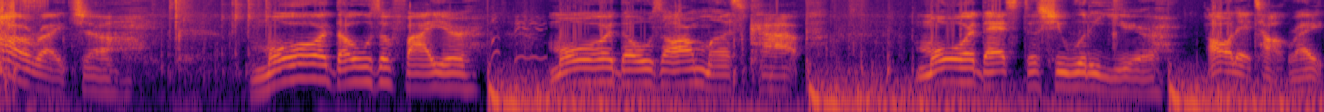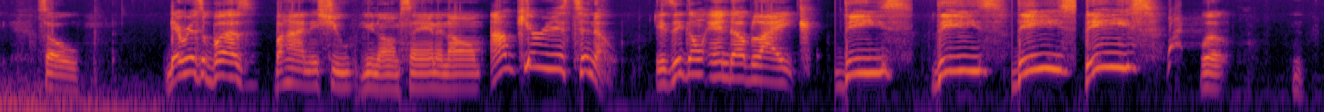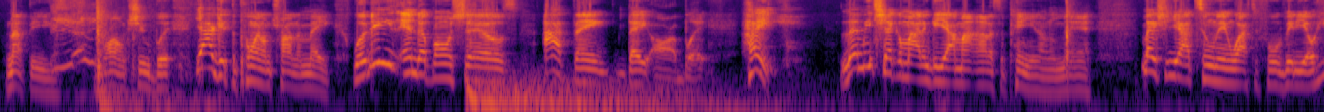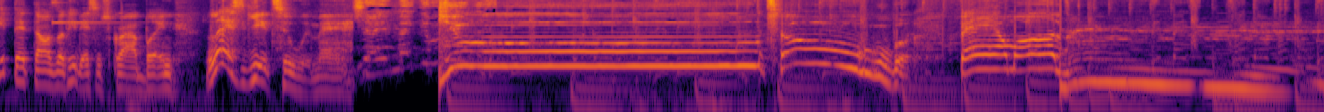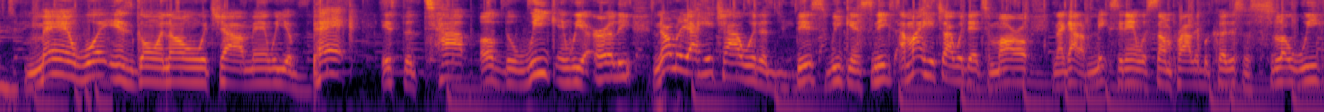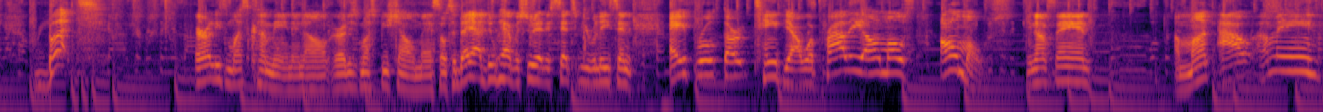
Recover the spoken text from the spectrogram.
All right, y'all. More those of fire. More those are must cop. More that's the shoe of the year. All that talk, right? So there is a buzz behind this shoe, you know what I'm saying? And um I'm curious to know, is it gonna end up like these, these, these, these? Well, not these, wrong shoe, but y'all get the point I'm trying to make. Will these end up on shelves? I think they are, but hey, let me check them out and give y'all my honest opinion on them, man. Make sure y'all tune in, watch the full video, hit that thumbs up, hit that subscribe button. Let's get to it, man. YouTube family. Man, what is going on with y'all, man? We are back. It's the top of the week and we are early. Normally I hit y'all with a this weekend sneaks. I might hit y'all with that tomorrow and I gotta mix it in with some probably because it's a slow week. But earlys must come in and um, earlys must be shown, man. So today I do have a shoe that is set to be released in April 13th, y'all. We're probably almost, almost, you know what I'm saying? A month out. I mean,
